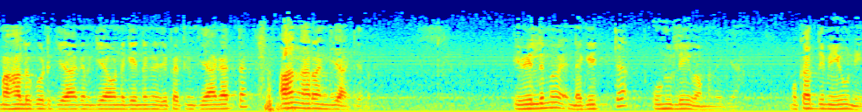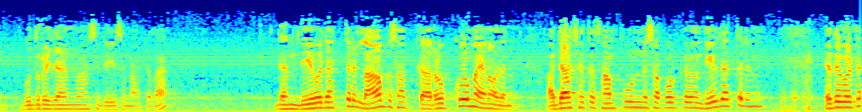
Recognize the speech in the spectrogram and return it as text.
මහලුකුවට කියාගෙන ගියා වුණ ගෙන්නගෙන දෙපැත්තෙන් තියාගත්තා. ආන් අරන් ගියා කියලා. ඉවිල්ලම නැගිට්ට උණුලේ වමන ගියා. මොකද්ද මේ උනේ? බුදුරජාන් වහන්සේ දේශනා කළා. දැන් දේවදත්තට ලාභ සත්කාර ඔක්කොම යනවා දැන්. අජාසත සම්පූර්ණ සපෝට් කරන දේවදත්තටනේ. එතකොට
